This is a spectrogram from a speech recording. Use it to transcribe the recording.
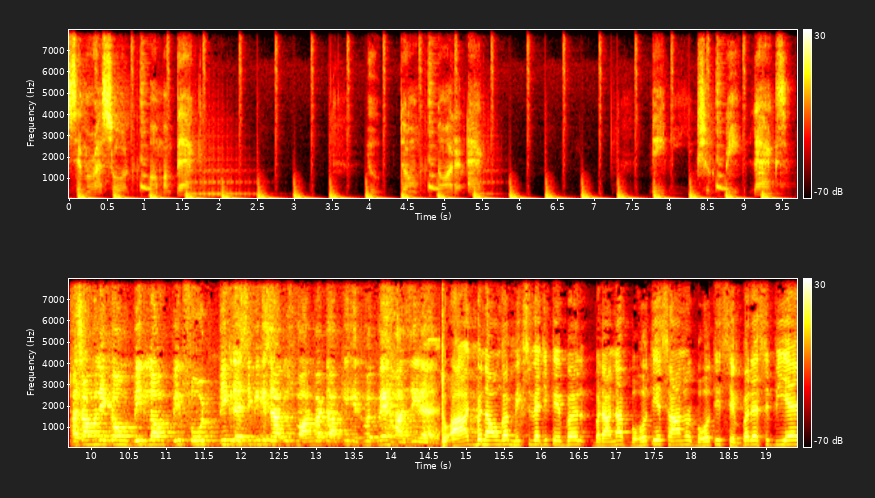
Samurai sword on my back. You don't know how to act. Maybe you should relax. Aslam big love big food big recipe के साथ उस्मान भट्ट आपकी खिदमत में हाजिर है। तो आज बनाऊँगा मिक्स वेजिटेबल बनाना बहुत ही आसान और बहुत ही सिंपल रेसिपी है।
